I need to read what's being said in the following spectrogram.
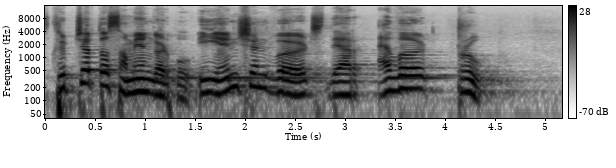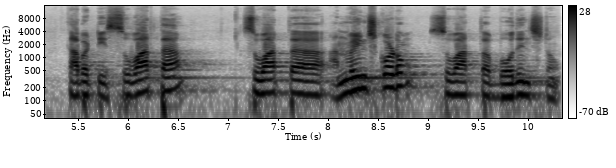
స్క్రిప్చర్తో సమయం గడుపు. ఈ ancient words they are ever true కాబట్టి సువార్త సువార్త అన్వయించుకోవడం సువార్త బోధించడం.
